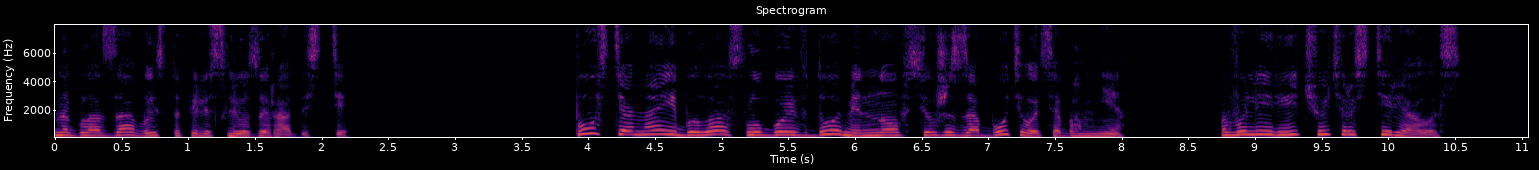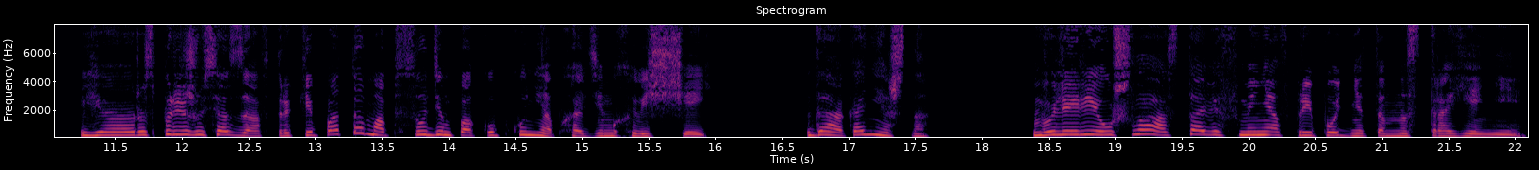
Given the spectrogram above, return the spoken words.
На глаза выступили слезы радости. Пусть она и была слугой в доме, но все же заботилась обо мне. Валерий чуть растерялась. Я распоряжусь о завтраке, потом обсудим покупку необходимых вещей. Да, конечно. Валерия ушла, оставив меня в приподнятом настроении.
